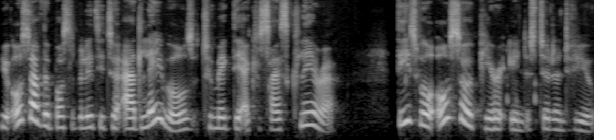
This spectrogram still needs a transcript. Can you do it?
You also have the possibility to add labels to make the exercise clearer. These will also appear in the student view.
